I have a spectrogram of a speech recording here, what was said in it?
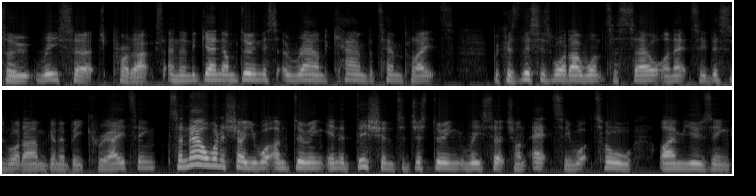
to research products, and then again, I'm doing this around Canva templates because this is what I want to sell on Etsy. This is what I'm going to be creating. So now I want to show you what I'm doing in addition to just doing research on Etsy, what tool I'm using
